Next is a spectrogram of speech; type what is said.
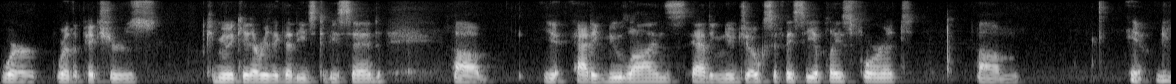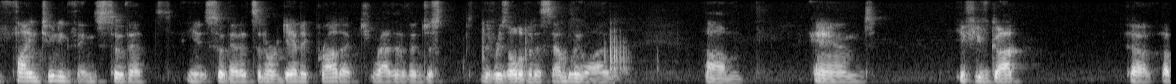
where where the pictures communicate everything that needs to be said. Uh, adding new lines, adding new jokes if they see a place for it. Um, you know, fine tuning things so that you know, so that it's an organic product rather than just the result of an assembly line. Um, and if you've got a, a,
